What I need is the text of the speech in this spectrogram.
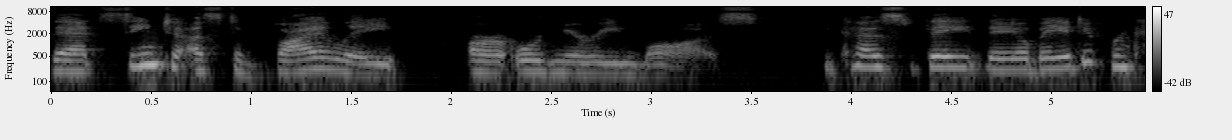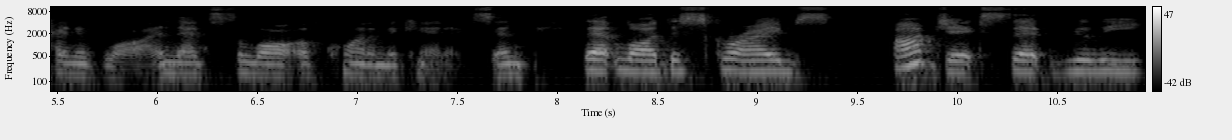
that seem to us to violate our ordinary laws because they, they obey a different kind of law, and that's the law of quantum mechanics. And that law describes objects that really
